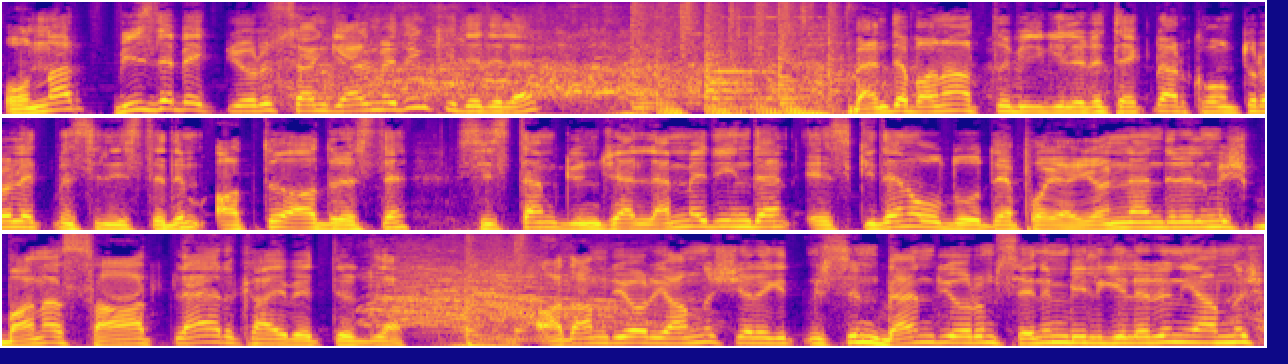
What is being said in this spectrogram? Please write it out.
onlar biz de bekliyoruz sen gelmedin ki dediler ben de bana attığı bilgileri tekrar kontrol etmesini istedim. Attığı adreste sistem güncellenmediğinden eskiden olduğu depoya yönlendirilmiş. Bana saatler kaybettirdiler. Adam diyor yanlış yere gitmişsin. Ben diyorum senin bilgilerin yanlış.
